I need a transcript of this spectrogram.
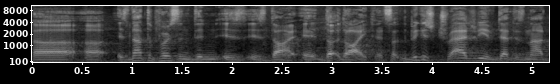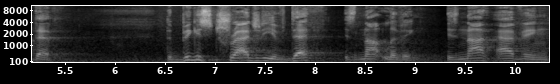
uh, uh, is not the person didn't is is died. Uh, died. That's not, the biggest tragedy of death is not death. The biggest tragedy of death is not living. Is not having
